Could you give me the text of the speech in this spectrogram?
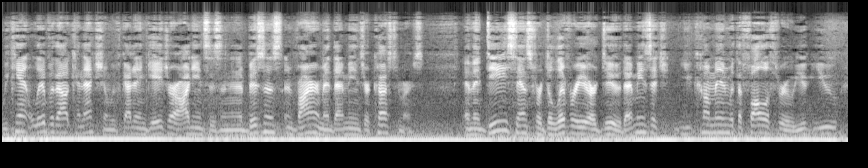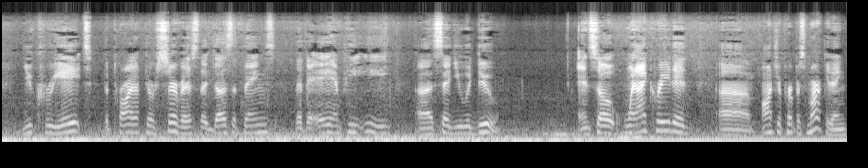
We can't live without connection. We've got to engage our audiences. And in a business environment, that means your customers. And then D stands for delivery or do. That means that you come in with a follow through. You, you, you create the product or service that does the things that the AMPE uh, said you would do. And so when I created uh, Entrepurpose Marketing,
